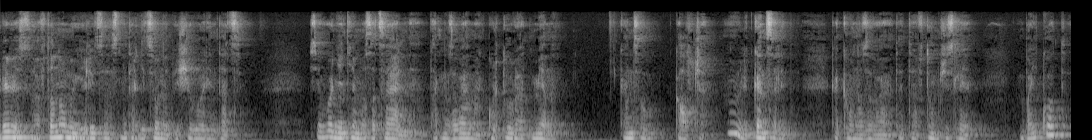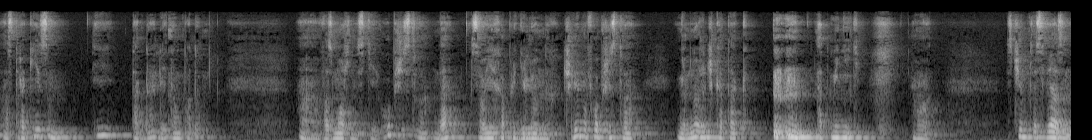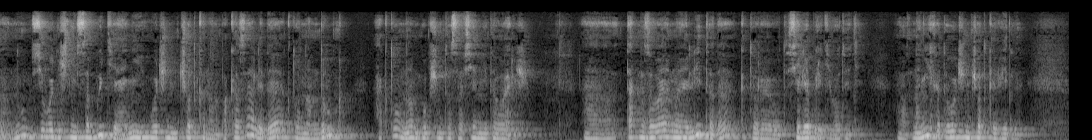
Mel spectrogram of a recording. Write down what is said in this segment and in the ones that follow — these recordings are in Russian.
Приветствую автономы и лица с нетрадиционной пищевой ориентацией. Сегодня тема социальная, так называемая культура отмены. Cancel culture, ну или canceling, как его называют. Это в том числе бойкот, астракизм и так далее и тому подобное. А, возможности общества, да, своих определенных членов общества немножечко так отменить. Вот. С чем это связано? Ну, сегодняшние события, они очень четко нам показали, да, кто нам друг, а кто нам, в общем-то, совсем не товарищ. А, так называемая элита, да, которая вот, селебрити вот эти, вот, на них это очень четко видно.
